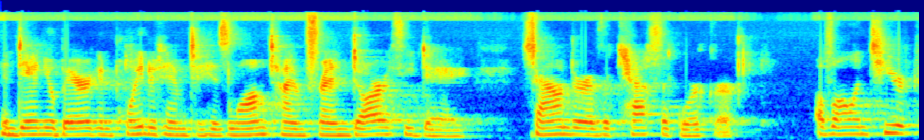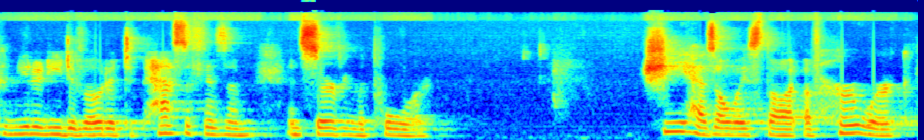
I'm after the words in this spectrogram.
And Daniel Berrigan pointed him to his longtime friend Dorothy Day, founder of the Catholic Worker, a volunteer community devoted to pacifism and serving the poor. She has always thought of her work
